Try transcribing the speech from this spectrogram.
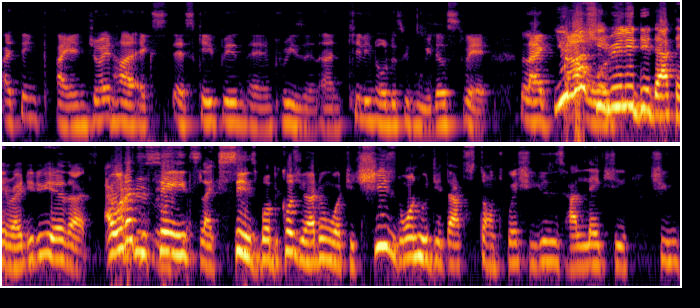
I think I enjoyed her ex- escaping uh, prison and killing all those people with a swear. Like, You know she was- really did that thing, right? Did you hear that? I wanted to didn't. say it's like since, but because you hadn't watched it, she's the one who did that stunt where she uses her leg. She she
